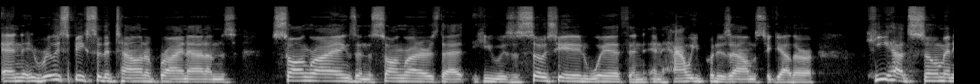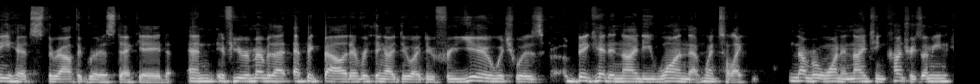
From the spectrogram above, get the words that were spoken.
And it really speaks to the talent of Bryan Adams' songwritings and the songwriters that he was associated with and, and how he put his albums together. He had so many hits throughout the greatest decade. And if you remember that epic ballad, Everything I Do, I Do for You, which was a big hit in 91 that went to like number one in 19 countries. I mean,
